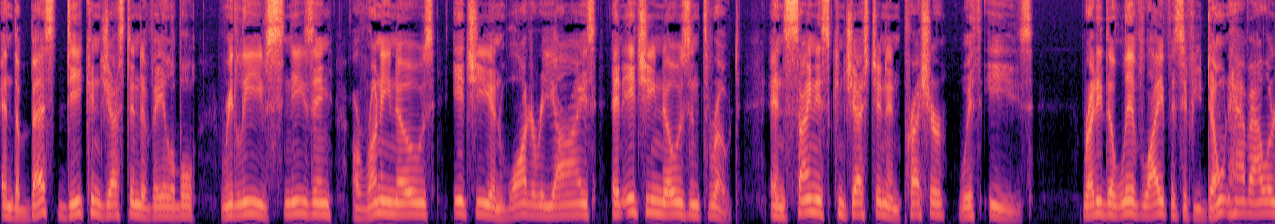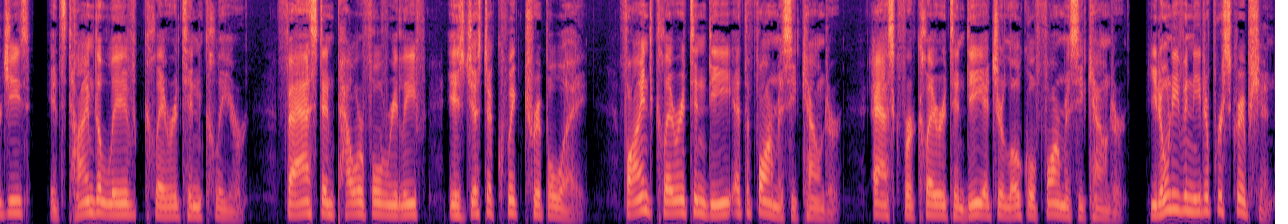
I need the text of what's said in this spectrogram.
and the best decongestant available relieves sneezing, a runny nose, itchy and watery eyes, an itchy nose and throat, and sinus congestion and pressure with ease. Ready to live life as if you don't have allergies? It's time to live Claritin Clear. Fast and powerful relief is just a quick trip away. Find Claritin D at the pharmacy counter. Ask for Claritin D at your local pharmacy counter. You don't even need a prescription.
